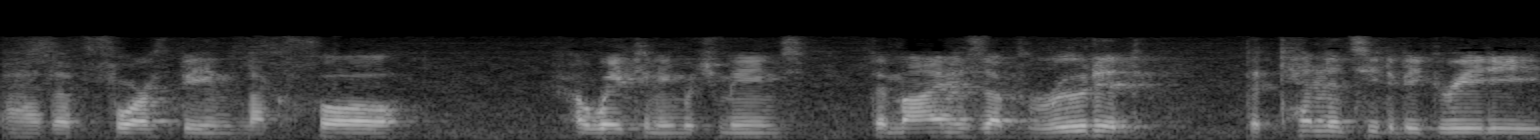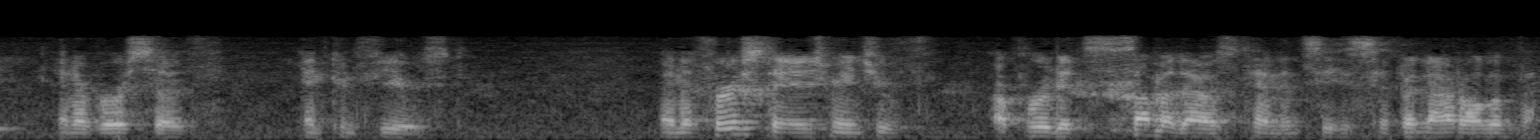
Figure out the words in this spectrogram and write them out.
Uh, the fourth being like full awakening, which means the mind has uprooted the tendency to be greedy and aversive and confused. And the first stage means you've uprooted some of those tendencies, but not all of them.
